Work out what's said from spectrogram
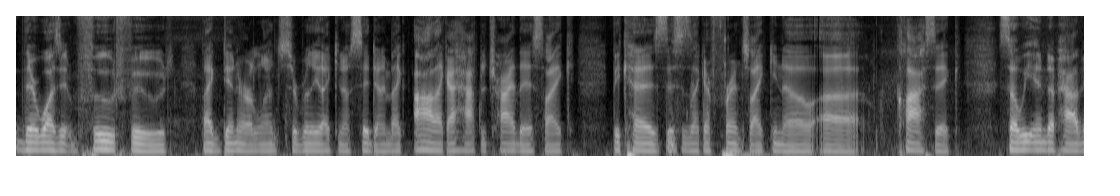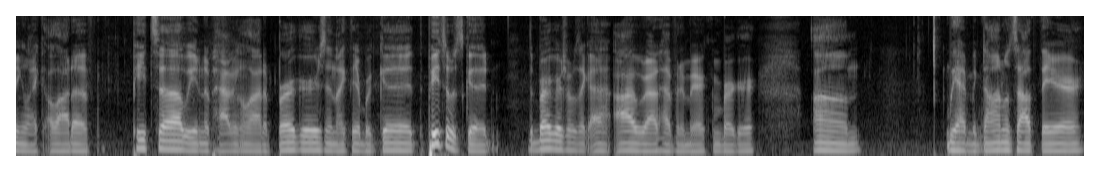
there wasn't food food like dinner or lunch to really like you know sit down and be like ah like I have to try this like because this is like a French like you know uh classic, so we end up having like a lot of pizza. We ended up having a lot of burgers, and like they were good. The pizza was good. The burgers I was like, I, I would rather have an American burger. Um, we had McDonald's out there,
